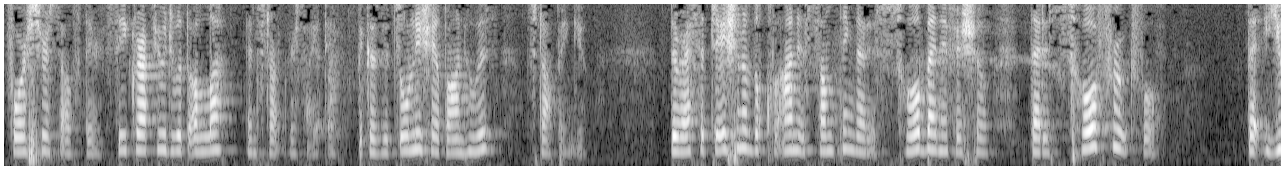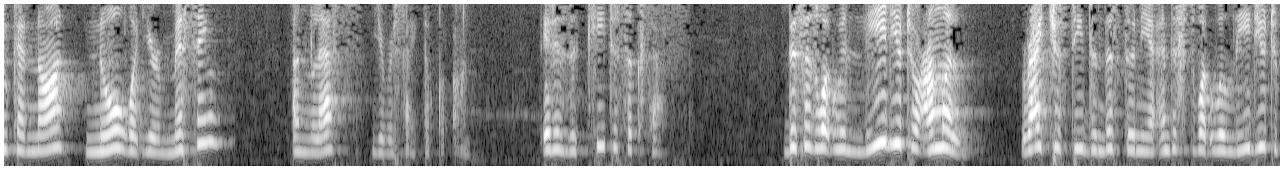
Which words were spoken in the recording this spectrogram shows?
Force yourself there. Seek refuge with Allah and start reciting. Because it's only shaitan who is stopping you. The recitation of the Quran is something that is so beneficial, that is so fruitful, that you cannot know what you're missing unless you recite the Quran. It is the key to success. This is what will lead you to amal righteous deeds in this dunya, and this is what will lead you to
